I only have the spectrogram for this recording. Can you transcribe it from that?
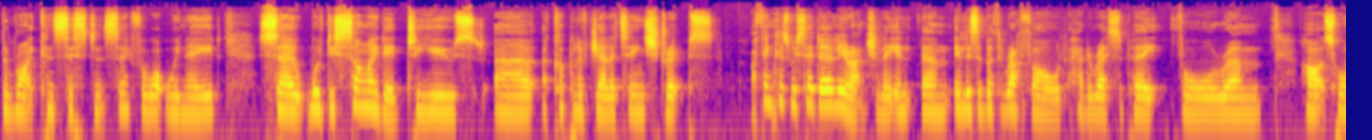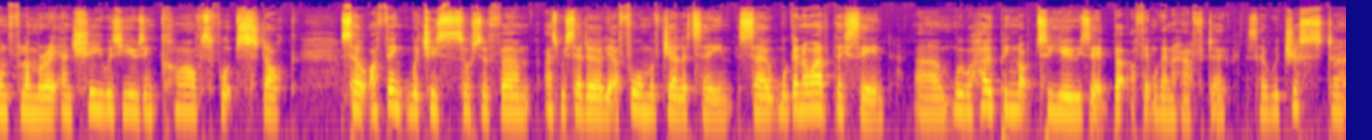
the right consistency for what we need. So we've decided to use uh, a couple of gelatine strips. I think, as we said earlier, actually, um, Elizabeth Raffald had a recipe for um, hartshorn flummery, and she was using calf's foot stock. So I think, which is sort of, um, as we said earlier, a form of gelatine. So we're going to add this in. Um, we were hoping not to use it, but I think we're going to have to. So we're just uh,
